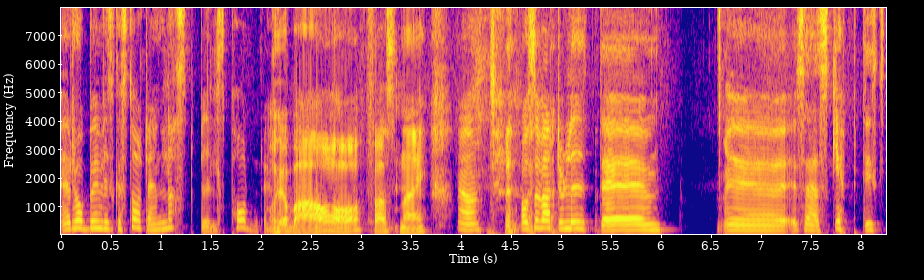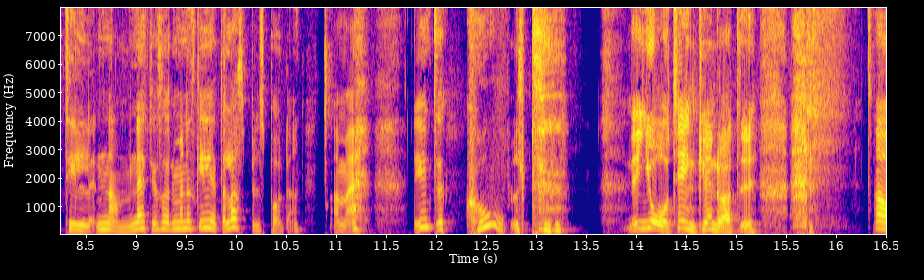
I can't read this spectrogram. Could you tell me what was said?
Robin, vi ska starta en lastbilspodd. och jag bara ja, fast nej. Ja. Och så vart du lite eh, så här skeptisk till namnet. Jag sa, men den ska heta lastbilspodden. Ja, men, det är ju inte coolt. Jag tänker ändå att eh, Ja,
